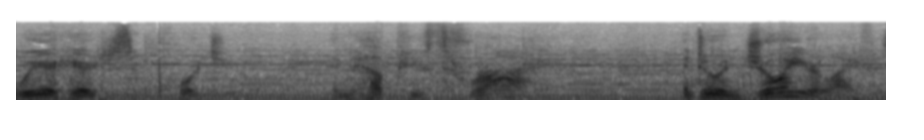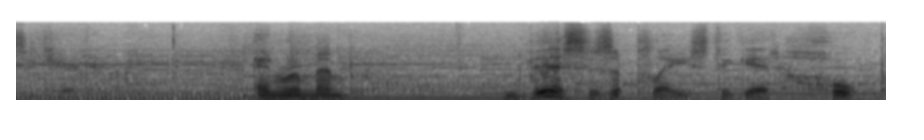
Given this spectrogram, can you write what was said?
we're here to support you and help you thrive and to enjoy your life as a caregiver. And remember, this is a place to get hope,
